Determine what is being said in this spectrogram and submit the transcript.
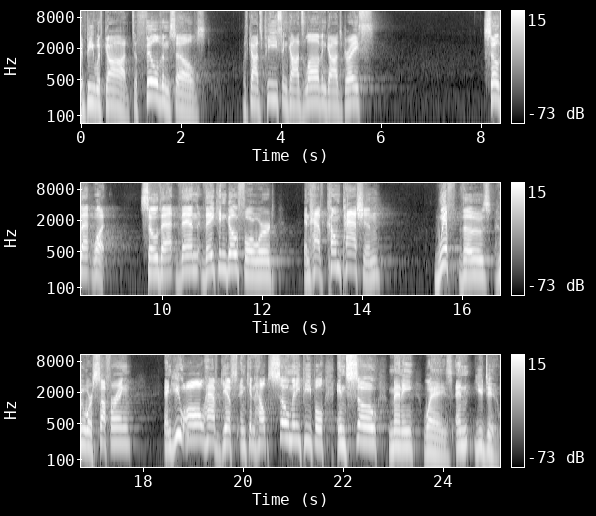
to be with God, to fill themselves with God's peace and God's love and God's grace. So that what? So that then they can go forward and have compassion with those who are suffering. And you all have gifts and can help so many people in so many ways. And you do.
